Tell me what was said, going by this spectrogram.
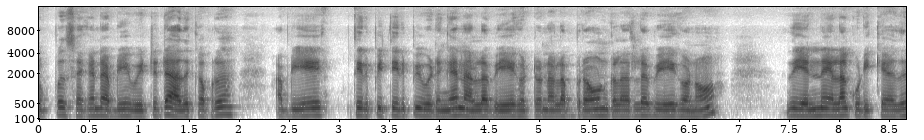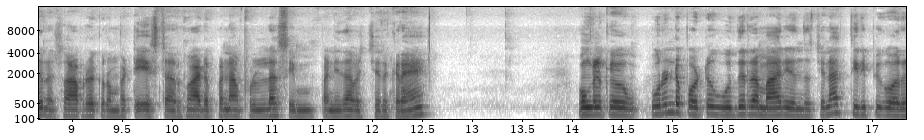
முப்பது செகண்ட் அப்படியே விட்டுட்டு அதுக்கப்புறம் அப்படியே திருப்பி திருப்பி விடுங்க. நல்லா வேகட்டும். நல்லா ப்ரௌன் கலரில் வேகணும். இது எண்ணெயெல்லாம் குடிக்காது. சாப்பிட்றதுக்கு ரொம்ப டேஸ்ட்டாக இருக்கும். அடுப்பை நான் ஃபுல்லாக சிம் பண்ணி தான் வச்சுருக்கிறேன். உங்களுக்கு உருண்டை போட்டு உதிர்ற மாதிரி இருந்துச்சுன்னா திருப்பி ஒரு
